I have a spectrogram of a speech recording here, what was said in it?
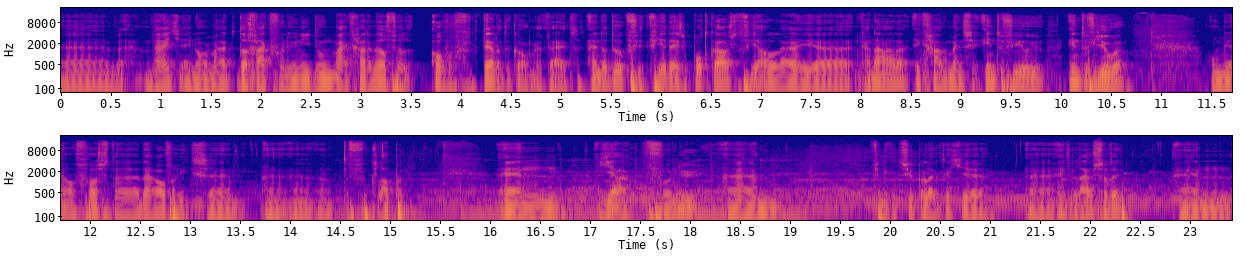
uh, wijd je enorm uit. Dat ga ik voor nu niet doen, maar ik ga er wel veel over vertellen de komende tijd. En dat doe ik via deze podcast, via allerlei kanalen. Ik ga ook mensen interviewen om je alvast uh, daarover iets te verklappen. En ja, voor nu um, vind ik het superleuk dat je even luisterde. En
